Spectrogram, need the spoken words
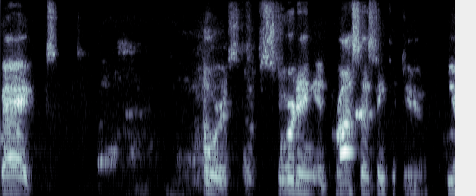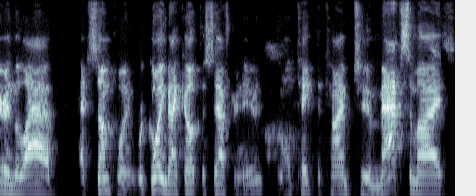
bags uh, hours of sorting and processing to do here in the lab at some point. We're going back out this afternoon. I'll take the time to maximize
